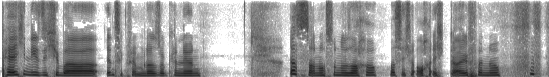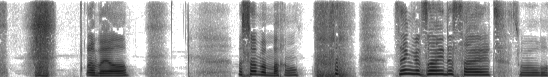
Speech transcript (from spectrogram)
Pärchen, die sich über Instagram oder so kennenlernen. Das ist auch noch so eine Sache, was ich auch echt geil finde. Aber ja. Was soll man machen? Single sein ist halt so,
